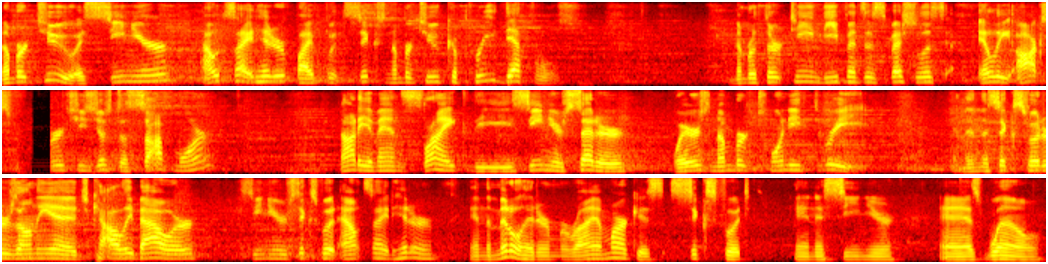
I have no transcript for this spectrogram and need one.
Number two, a senior outside hitter, five foot six. Number two, Capri Defels. Number 13, defensive specialist Ellie Oxford. She's just a sophomore. Nadia Van Slyke, the senior setter, wears number 23. And then the six footers on the edge, Callie Bauer, senior six foot outside hitter, and the middle hitter, Mariah Marcus, six foot and a senior as well.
